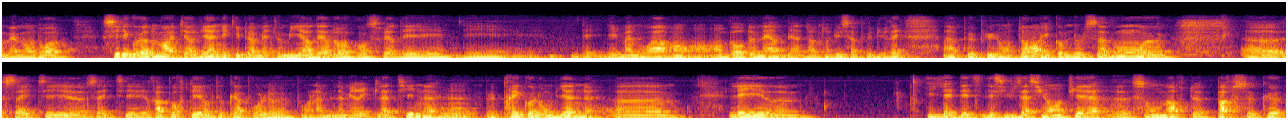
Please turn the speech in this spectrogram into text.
même endroit. Si les gouvernements interviennent et qui permettent aux milliardaires de reconstruire des, manoirs en, en, bord de mer, bien entendu, ça peut durer un peu plus longtemps. Et comme nous le savons, euh, ça, a été, euh, ça a été rapporté, en tout cas pour l'Amérique latine, euh, précolombienne, les, des, civilisations entières sont mortes parce que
